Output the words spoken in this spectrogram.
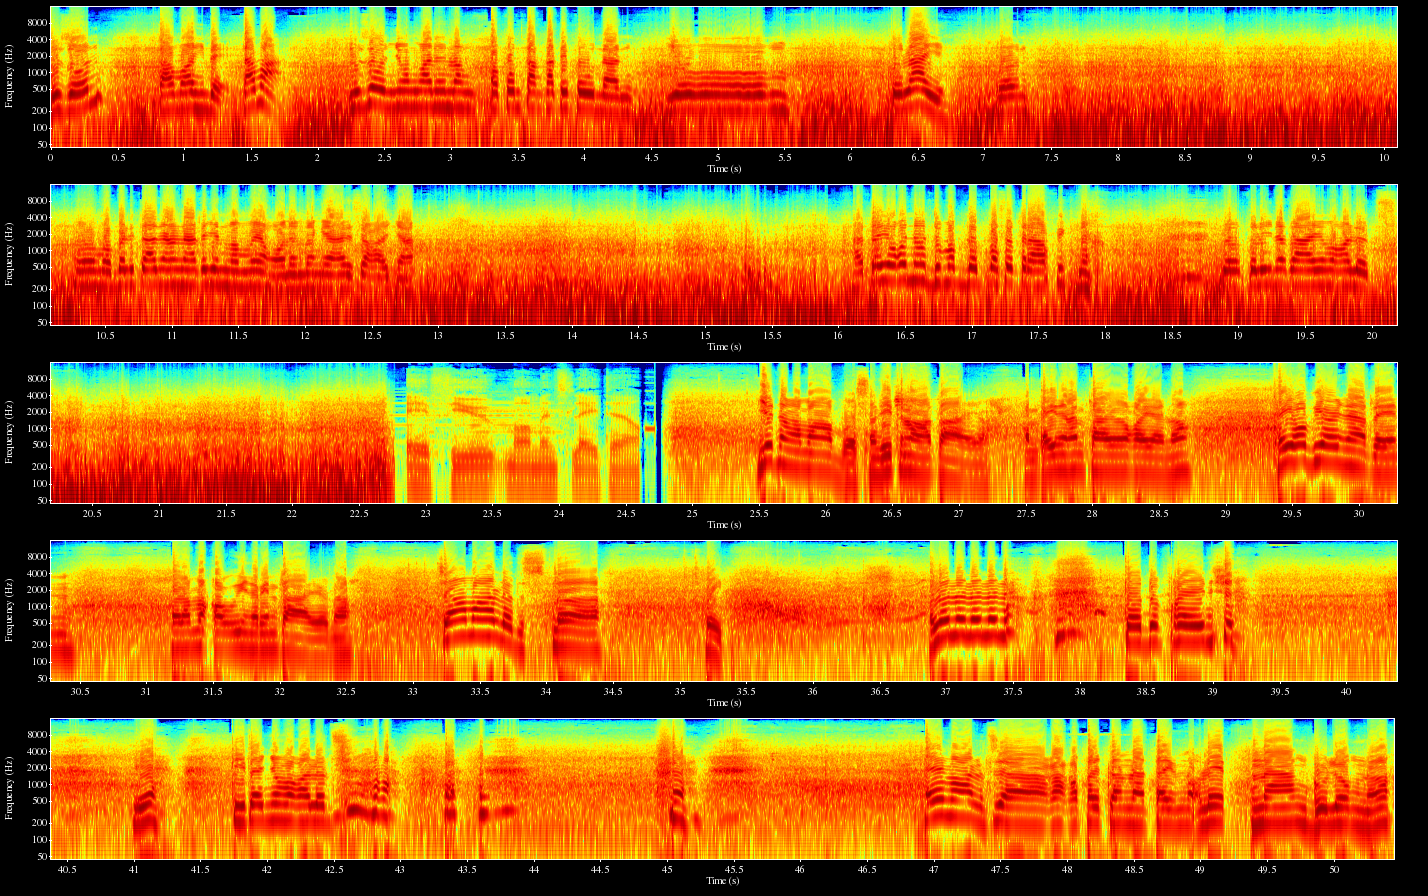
Luzon? Tama, hindi. Tama. Luzon, yung ano lang, papuntang Katipunan, yung tulay. Yun. Uh, mabalitaan na lang natin yan mamaya kung anong nangyari sa kanya. At ayoko na dumagdag pa sa traffic na. so tuloy na tayo mga lods. A few moments later. Yun na nga mga boss, nandito na nga tayo. Pantay na lang tayo kaya no. Kay OBR natin para makauwi na rin tayo no. So mga lods na wait. Ala la la la. Todo siya. Yeah. Kita nyo mga lods. Ayun mga lods, ah, kakapalit lang na time ulit ng gulong, no?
